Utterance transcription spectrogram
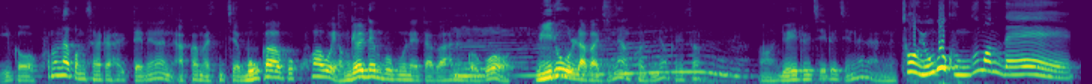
이거 코로나 검사를 할 때는 아까 말씀드린 목하고 코하고 연결된 부분에다가 하는 거고 위로 올라가지는 않거든요. 그래서 어, 뇌를 찌르지는 않는. 저 요거 궁금한데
